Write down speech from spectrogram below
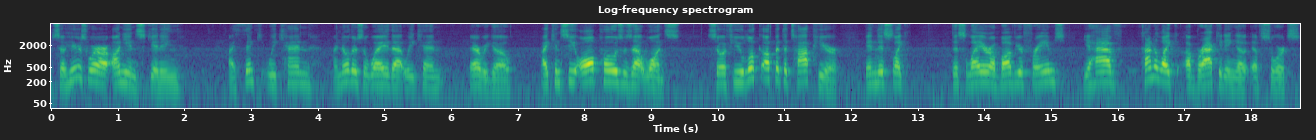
So here's where our onion skinning, I think we can, I know there's a way that we can, there we go. I can see all poses at once. So if you look up at the top here, in this like, this layer above your frames, you have kind of like a bracketing of, of sorts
